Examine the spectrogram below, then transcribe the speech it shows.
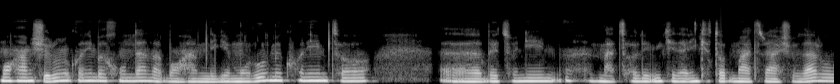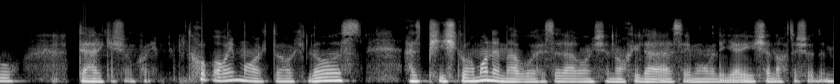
ما هم شروع می‌کنیم به خوندن و با هم دیگه مرور می‌کنیم تا بتونیم مطالبی که در این کتاب مطرح شده رو درکشون کنیم. خب آقای مارک داکلاس از پیشگامان مباحث روانشناختی در عرصه معاملهگری شناخته شده.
